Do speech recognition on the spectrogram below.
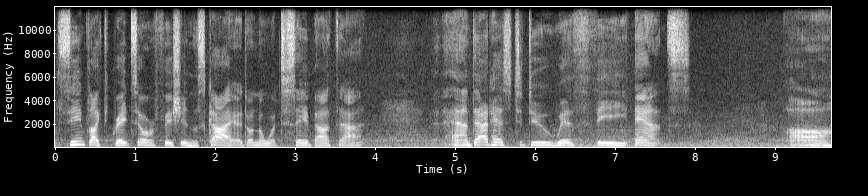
seemed like the great silverfish in the sky. I don't know what to say about that. And that has to do with the ants. Uh,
